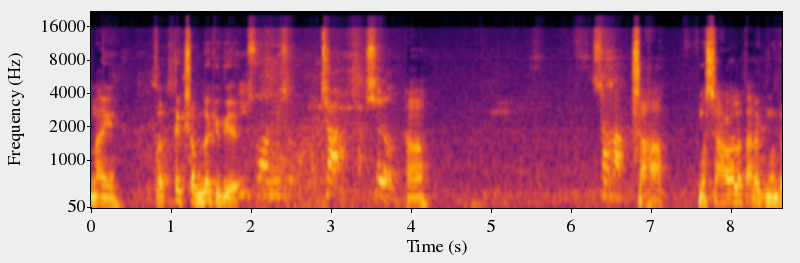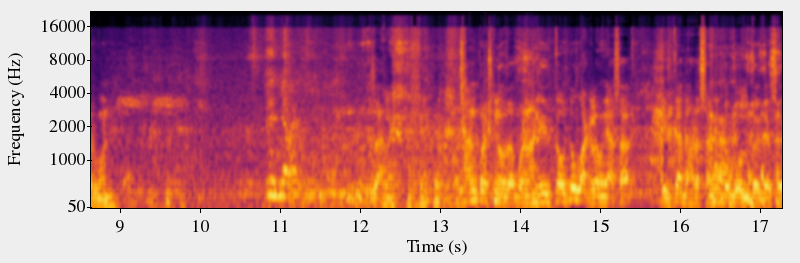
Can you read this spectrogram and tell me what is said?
नाही प्रत्येक शब्द किती आहे? हां. सहा. सहा. मग सहावाला तारक मंत्र म्हण. धन्यवाद. चालेल. छान प्रश्न होता पण आणि कौतुक वाटलं म्हणजे असा इतका धाडसाने तो बोलतोय त्याचं.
